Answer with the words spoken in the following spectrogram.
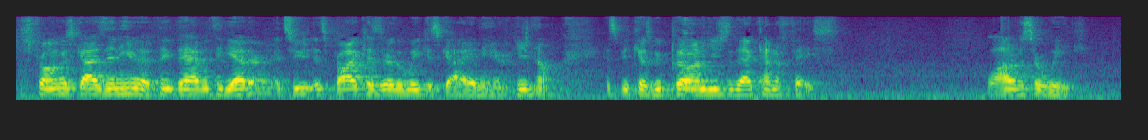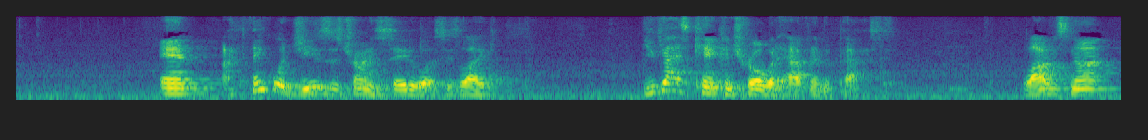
The strongest guys in here that think they have it together, it's, it's probably because they're the weakest guy in here. You know, it's because we put on usually that kind of face. A lot of us are weak. And I think what Jesus is trying to say to us is like, you guys can't control what happened in the past. A lot of it's not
